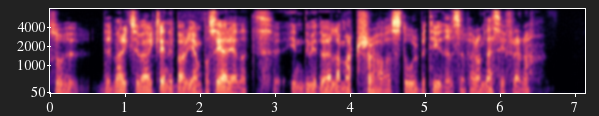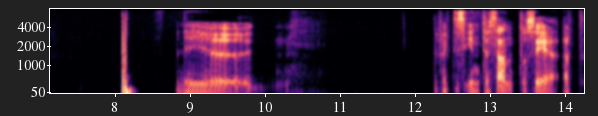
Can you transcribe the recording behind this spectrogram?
Så det märks ju verkligen i början på serien att individuella matcher har stor betydelse för de där siffrorna. Men det är ju det är faktiskt intressant att se att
